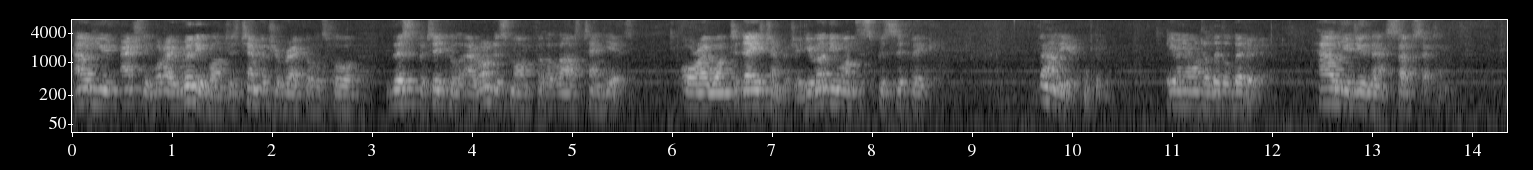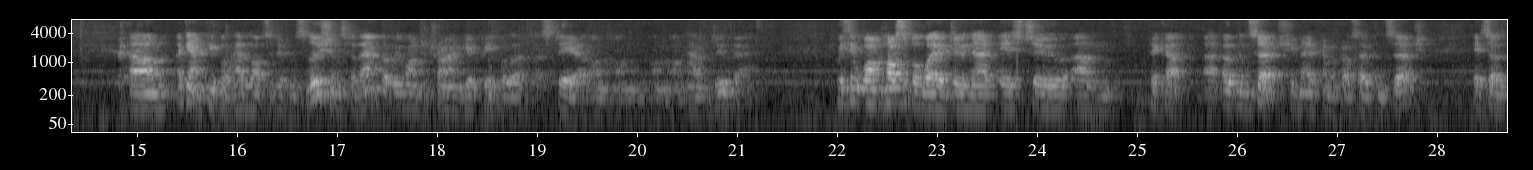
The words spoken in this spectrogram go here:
How do you actually, what I really want is temperature records for this particular arrondissement for the last 10 years. Or I want today's temperature. You only want a specific value. You only want a little bit of it. How do you do that subsetting? Um, again, people have lots of different solutions for that, but we want to try and give people a, a steer on, on, on, on, how to do that. We think one possible way of doing that is to um, pick up uh, OpenSearch. You may have come across OpenSearch. It's a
